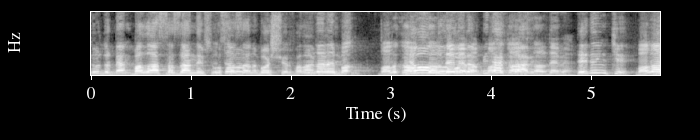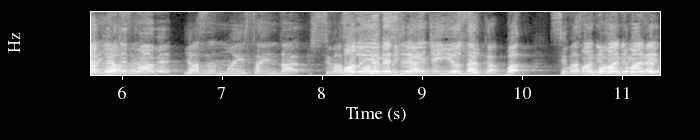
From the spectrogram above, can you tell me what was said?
Dur dur ben balığa sazan demiştim. E, o tamam. sazanı boş ver falan. Bunlara ba balık hafızal deme bak. Bir balık dakika abi. deme. Dedin ki. Balığa ya yazın, etme abi. Yazın Mayıs ayında Sivas'a balık Balığı yemesine gelince yiyorsun. Bir dakika. Ba Sivas'a mani, balık mani, mani.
